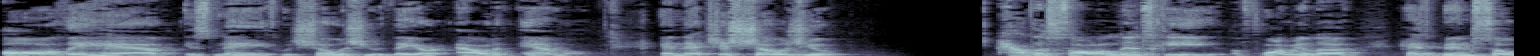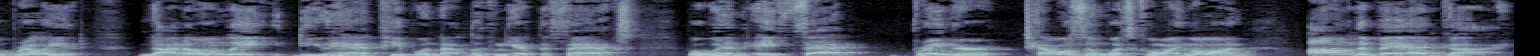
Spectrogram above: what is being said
All they have is names, which shows you they are out of ammo. And that just shows you how the Saul Alinsky formula has been so brilliant. Not only do you have people not looking at the facts, but when a fact bringer tells them what's going on, I'm the bad guy.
